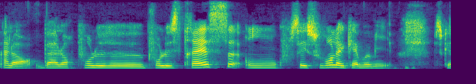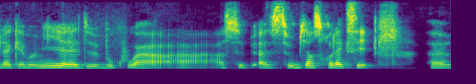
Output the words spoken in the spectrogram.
Alors, bah alors pour le, pour le stress, on conseille souvent la camomille. Parce que la camomille, elle aide beaucoup à, à- à se, à se bien se relaxer. Euh,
